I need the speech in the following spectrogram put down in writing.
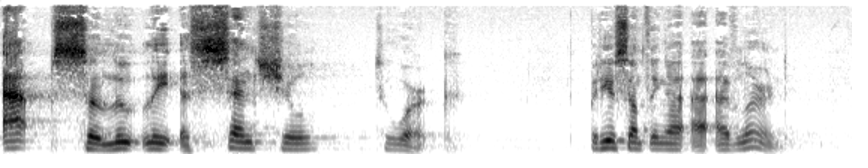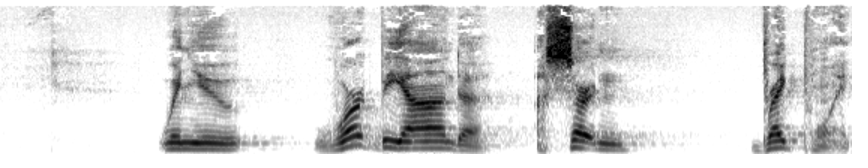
absolutely essential to work. But here's something I, have learned when you work beyond a, a certain break point,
